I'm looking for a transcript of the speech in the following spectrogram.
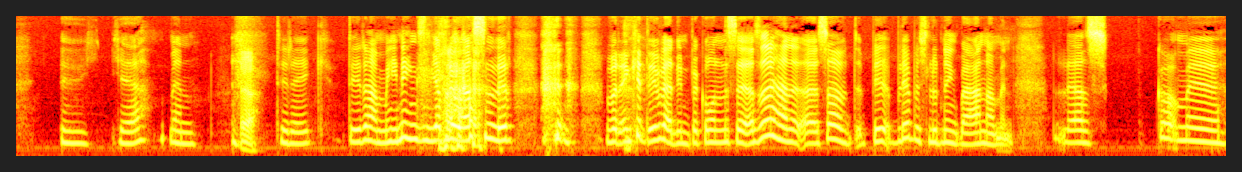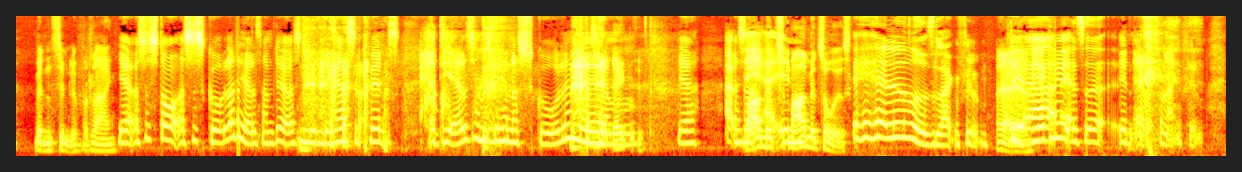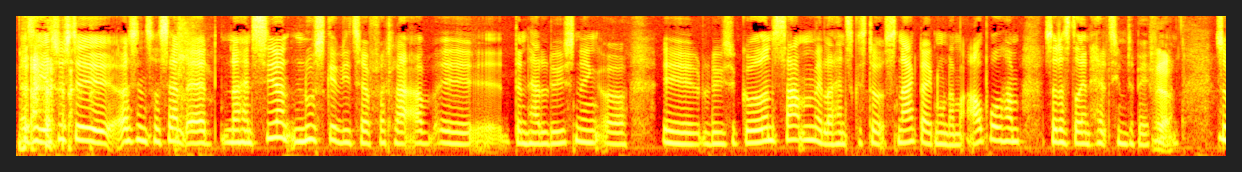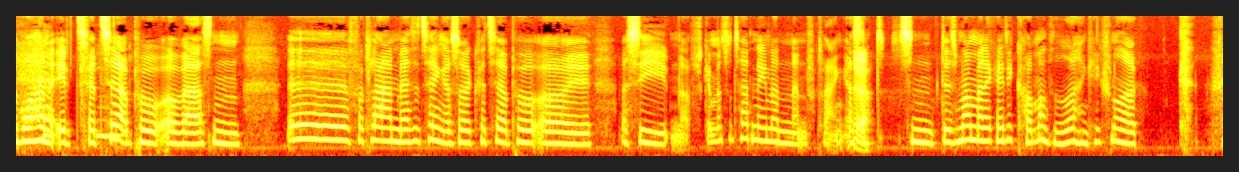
øh, ja, men Ja. det er da ikke det, der er meningen. Jeg blev også sådan lidt, hvordan kan det være din begrundelse? Og så, han, og så bliver beslutningen bare, når man lad os gå med... Med den simple forklaring. Ja, og så står og så skåler de alle sammen. Det er også en lidt længere sekvens, at de alle sammen skal hen og skåle Det med... er Um, rigtigt. ja, Altså, Meget, det met- er en meget metodisk. helvedes lang film. Ja, det ja. er Virkelig. altså... en alt for lang film. Altså, jeg synes, det er også interessant, at når han siger, nu skal vi til at forklare øh, den her løsning og øh, løse gåden sammen, eller han skal stå og snakke, der er ikke nogen, der må afbryde ham, så er der stadig en halv time tilbage filmen. Ja. Så bruger han et kvarter på at være sådan, øh, forklare en masse ting, og så et kvarter på at, øh, at sige, Nå, skal man så tage den ene eller den anden forklaring? Altså, Ja. ja. sådan, det er som om, man ikke rigtig kommer videre. Han kan ikke finde ud af at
